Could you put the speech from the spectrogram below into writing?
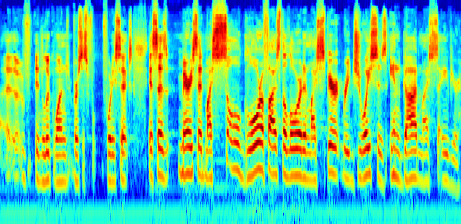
Uh, in Luke 1, verses 46, it says, Mary said, My soul glorifies the Lord, and my spirit rejoices in God my Savior.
